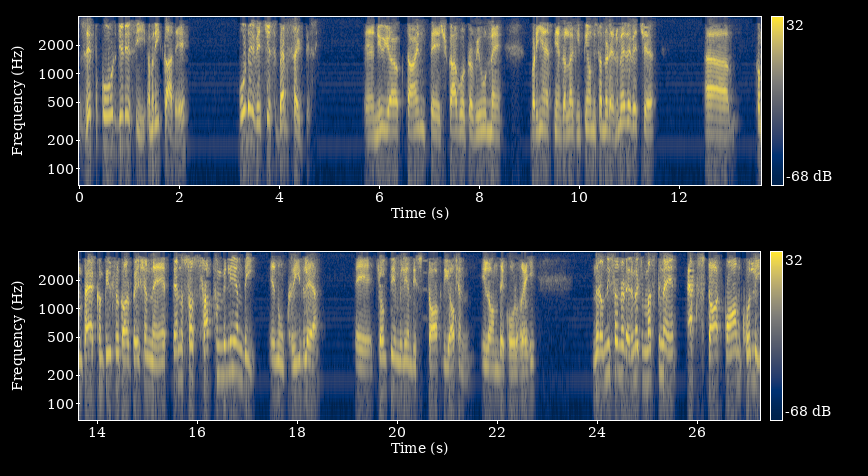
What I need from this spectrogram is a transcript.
ਜ਼ਿਪ ਕੋਡ ਜਿਹੜੇ ਸੀ ਅਮਰੀਕਾ ਦੇ, ਉਹਦੇ ਵਿੱਚ ਇਸ ਵੈਬਸਾਈਟ ਤੇ ਸੀ। ਨਿਊਯਾਰਕ ਟਾਈਮ ਤੇ ਸ਼ਿਕਾਗੋ ਟ੍ਰਿਬਿਊਨ ਨੇ ਬੜੀਆਂ ਇਸ ਦੀਆਂ ਗੱਲਾਂ ਕੀਤੀਆਂ 1999 ਦੇ ਵਿੱਚ ਕੰਪੈਕ ਕੰਪਿਊਟਰ ਕਾਰਪੋਰੇਸ਼ਨ ਨੇ 307 ਮਿਲੀਅਨ ਦੀ ਇਹਨੂੰ ਖਰੀਦ ਲਿਆ ਤੇ 34 ਮਿਲੀਅਨ ਦੀ ਸਟਾਕ ਦੀ ਆਪਸ਼ਨ ਇਲਨ ਦੇ ਕੋਲ ਰਹੀ। 1999 ਚ ਮਸਕ ਨੇ x.com ਖੋਲੀ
